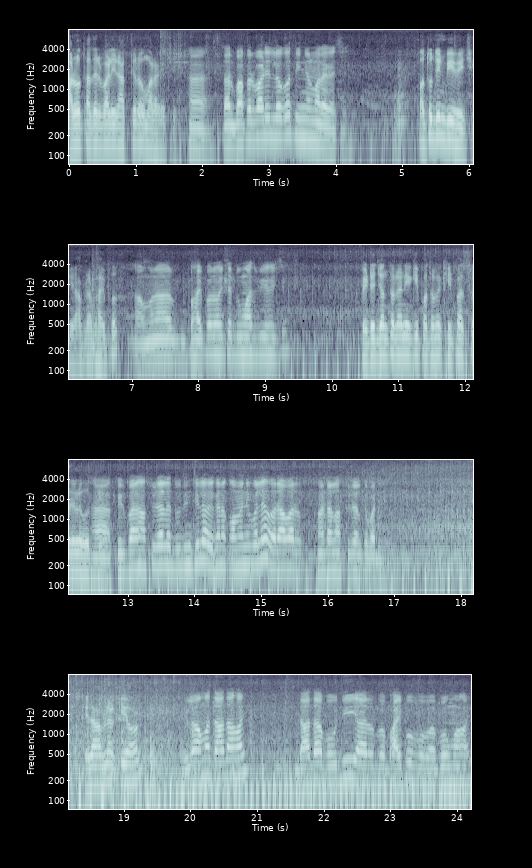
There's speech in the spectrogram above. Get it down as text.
আরও তাদের বাড়ির আত্মীয়রাও মারা গেছে। হ্যাঁ তার বাপের বাড়ির লোকও তিনজন মারা গেছে। কতদিন বিয়ে হয়েছে আপনার ভাইপোর? আমার ভাইপোর হয়েছে দু মাস বিয়ে হয়েছে। পেটের যন্ত্রণা নিয়ে কি প্রথমে ক্ষীরপা হসপিটালে ভর্তি? হ্যাঁ কৃপাল হসপিটালে দুদিন ছিল ওইখানে কমেনি বলে ওরা আবার ঘাটাল হসপিটালকে পাঠিয়েছিল এরা আপনার কে হন? এগুলো আমার দাদা হয়। দাদা বৌদি আর ভাইপো বৌমা হয়।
